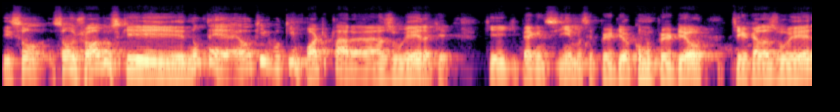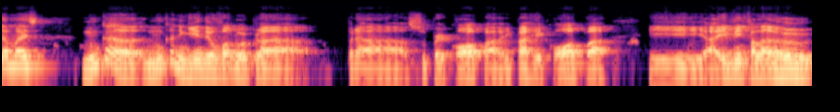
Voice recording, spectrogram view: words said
e são, são jogos que não tem. É o que, o que importa, claro, é a zoeira que, que, que pega em cima, você perdeu, como perdeu, fica aquela zoeira, mas nunca, nunca ninguém deu valor para para Supercopa e para Recopa. E aí vem falar oh,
